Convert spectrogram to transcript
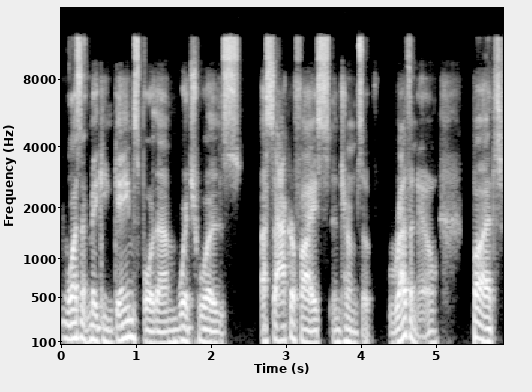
wasn't making games for them, which was a sacrifice in terms of revenue. But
